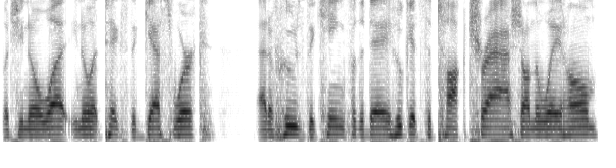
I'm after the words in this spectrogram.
But you know what? You know what takes the guesswork out of who's the king for the day, who gets to talk trash on the way home?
